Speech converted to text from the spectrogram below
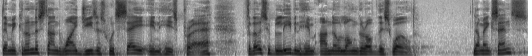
then we can understand why Jesus would say in his prayer, For those who believe in him are no longer of this world. That makes sense?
